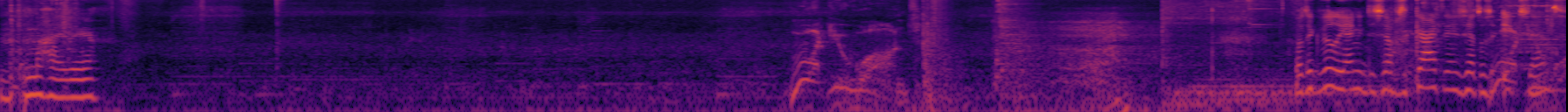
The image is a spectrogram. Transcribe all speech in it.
Nou, dan mag hij weer. What you want? Wat ik wil, jij niet dezelfde kaart inzet als ik zet.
